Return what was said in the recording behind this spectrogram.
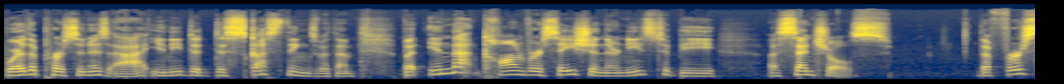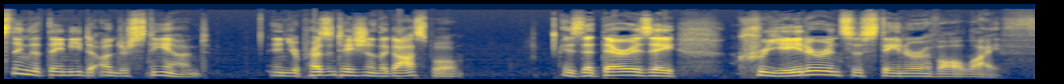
where the person is at. You need to discuss things with them. But in that conversation, there needs to be essentials. The first thing that they need to understand in your presentation of the gospel is that there is a creator and sustainer of all life.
